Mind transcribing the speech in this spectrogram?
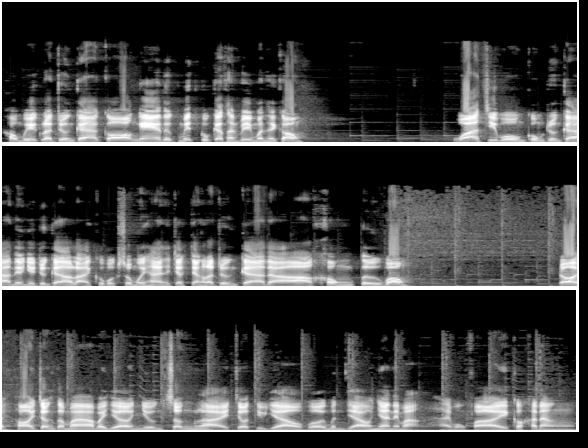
Không biết là Trường Ca có nghe được mic của các thành viên mình hay không Quá chia buồn cùng Trường Ca, Nếu như Trường Ca ở lại khu vực số 12 Thì chắc chắn là Trường Ca đã không tử vong Rồi, thôi, Trần Tâm Ma bây giờ nhường sân lại cho Tiêu Giao với Minh Giáo nha anh em ạ à. Hai môn phái có khả năng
